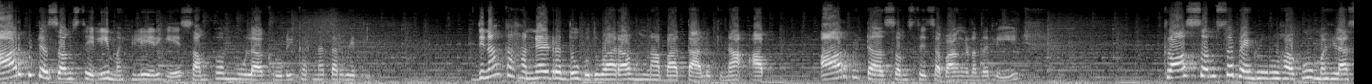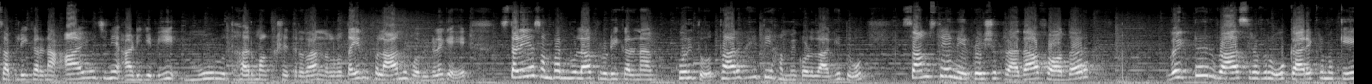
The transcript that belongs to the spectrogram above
Arbiter ಸಂಸ್ಥೆಯಲ್ಲಿ ಮಹಿಳೆಯರಿಗೆ ಸಂಪನ್ಮೂಲ ಕ್ರೋಢೀಕರಣ ತರಬೇತಿ. ದಿನಾಂಕ ಹನ್ನೆರಡರಂದು ಬುಧವಾರ ಹುಮ್ನಾಬಾದ್ ತಾಲೂಕಿನ ಆರ್ಬಿಟ ಸಂಸ್ಥೆ ಸಭಾಂಗಣದಲ್ಲಿ ಕ್ರಾಸ್ ಸಂಸ್ಥೆ ಬೆಂಗಳೂರು ಹಾಗೂ ಮಹಿಳಾ ಸಬಲೀಕರಣ ಆಯೋಜನೆ ಅಡಿಯಲ್ಲಿ ಮೂರು ಧರ್ಮ ಕ್ಷೇತ್ರದ ನಲವತ್ತೈದು ಫಲಾನುಭವಿಗಳಿಗೆ ಸ್ಥಳೀಯ ಸಂಪನ್ಮೂಲ ಕ್ರೋಢೀಕರಣ ಕುರಿತು ತರಬೇತಿ ಹಮ್ಮಿಕೊಳ್ಳಲಾಗಿದ್ದು, ಸಂಸ್ಥೆಯ ನಿರ್ದೇಶಕರಾದ ಫಾದರ್ ವಿಕ್ಟರ್ ವಾಸ್ ರವರು ಕಾರ್ಯಕ್ರಮಕ್ಕೆ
